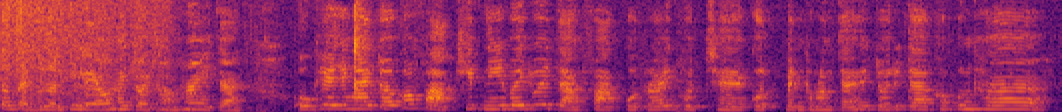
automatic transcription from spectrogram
ตั้งแต่เดือนที่แล้วให้จอยทำให้จ้ะโอเค ยังไงจอยก็ฝากคลิปนี้ไว้ด้วยจ้ะฝากกดไลค์กดแชร์ กดเป็นกำลังใจให้จอยด้วยจ้ะขอบคุณค่ะ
